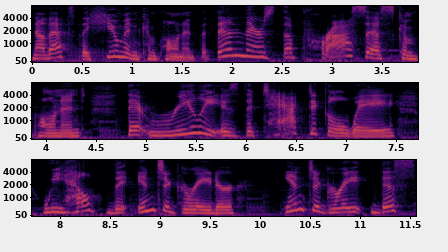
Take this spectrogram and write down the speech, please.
Now, that's the human component, but then there's the process component that really is the tactical way we help the integrator integrate this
